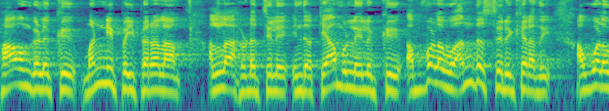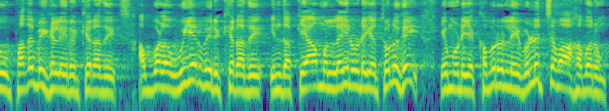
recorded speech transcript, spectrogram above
பாவங்களுக்கு மன்னிப்பை பெறலாம். அல்லாஹிடத்திலே இந்த கியாமுல்லைலுக்கு அவ்வளவு அந்தஸ்து இருக்கிறது அவ்வளவு பதவிகள் இருக்கிறது அவ்வளவு உயர்வு இருக்கிறது. இந்த கியாமுல்லைலுடைய தொழுகை எம்முடைய கபருளை வெளிச்சமாக வரும்.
